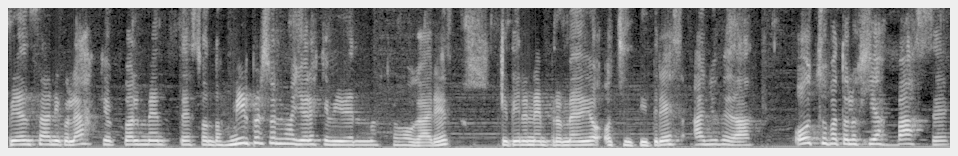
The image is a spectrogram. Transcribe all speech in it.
Piensa, Nicolás, que actualmente son 2.000 personas mayores que viven en nuestros hogares, que tienen en promedio 83 años de edad, 8 patologías base,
